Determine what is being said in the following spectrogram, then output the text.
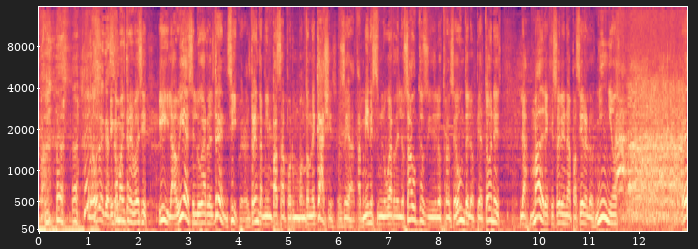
¿Y ahora qué Es como el tren, vos decís, y la vía es el lugar del tren, sí, pero el tren también pasa por un montón de calles, o sea, también es un lugar de los autos y de los transeúntes, los peatones, las madres que salen a pasear a los niños. ¿Eh?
